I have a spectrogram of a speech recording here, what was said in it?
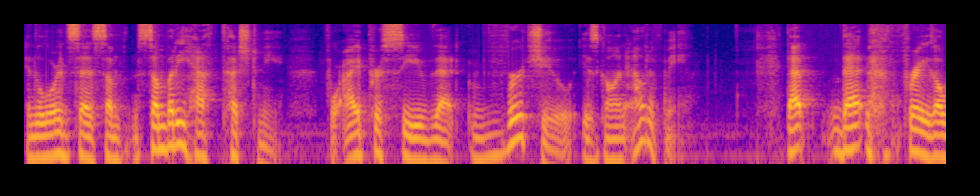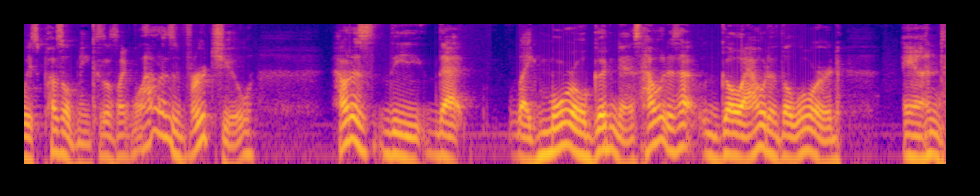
and the Lord says, some, "Somebody hath touched me, for I perceive that virtue is gone out of me." That that phrase always puzzled me because I was like, "Well, how does virtue, how does the that like moral goodness, how does that go out of the Lord?" And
